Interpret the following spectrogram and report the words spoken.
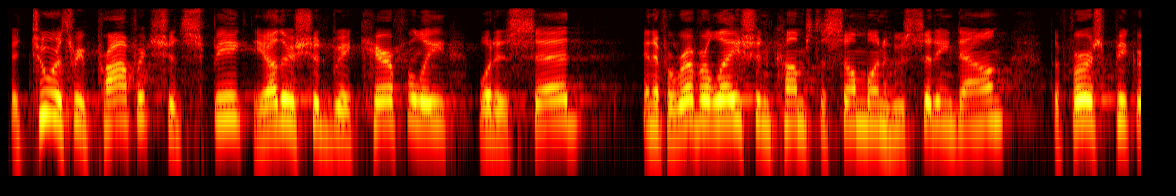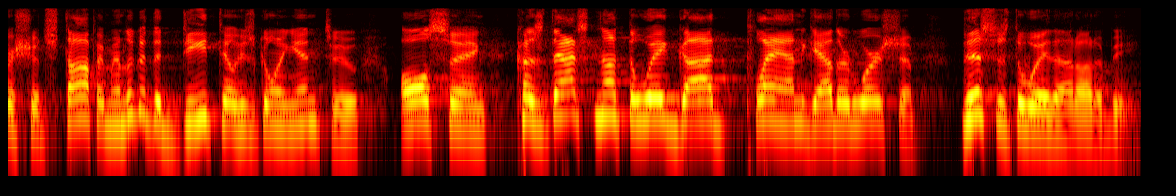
that two or three prophets should speak, the others should be carefully what is said. And if a revelation comes to someone who's sitting down, the first speaker should stop. I mean, look at the detail he's going into, all saying, because that's not the way God planned gathered worship. This is the way that ought to be.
